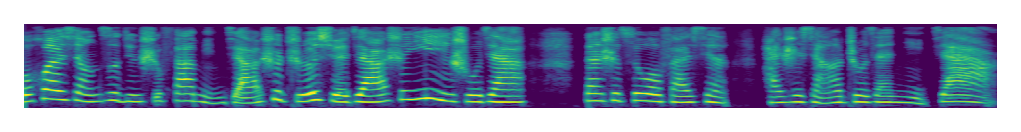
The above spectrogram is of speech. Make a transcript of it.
我幻想自己是发明家，是哲学家，是艺术家，但是最后发现还是想要住在你家。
